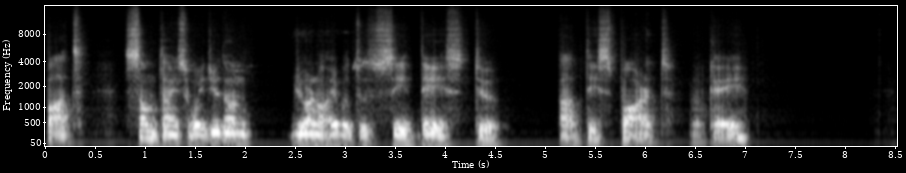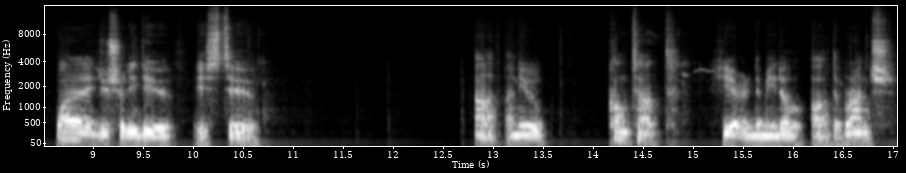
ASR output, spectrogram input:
But sometimes when you don't you are not able to see this to add this part okay? What I usually do is to add a new contact here in the middle of the branch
